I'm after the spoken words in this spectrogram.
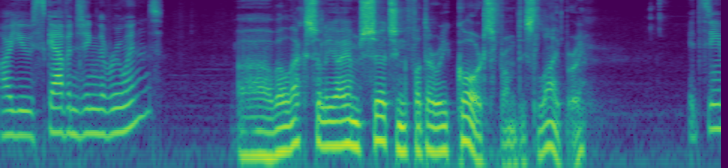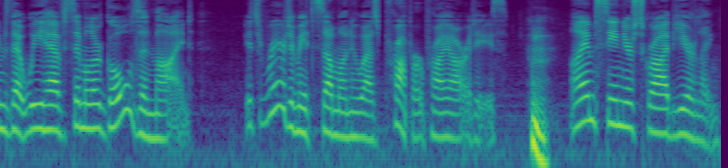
Are you scavenging the ruins? Uh, well, actually, I am searching for the records from this library. It seems that we have similar goals in mind. It's rare to meet someone who has proper priorities. Hmm. I am Senior Scribe Yearling,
